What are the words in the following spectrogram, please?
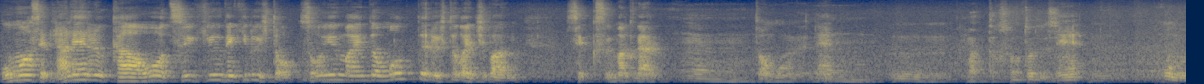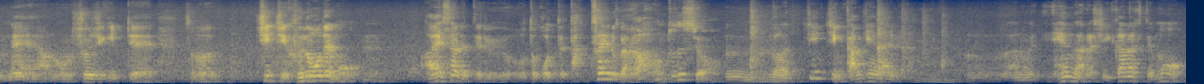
思わせられるかを追求できる人そういうマインドを持ってる人が一番セックスうまくなると思うんだよね。うん。全くその通りですよ。ね。もうねあの正直言ってそのチンチン不能でもうん愛されてる男ってたくさんいるから、本当ですよ。うん、だからチンチン関係ないのよ、うん、あの変な話いかなくても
